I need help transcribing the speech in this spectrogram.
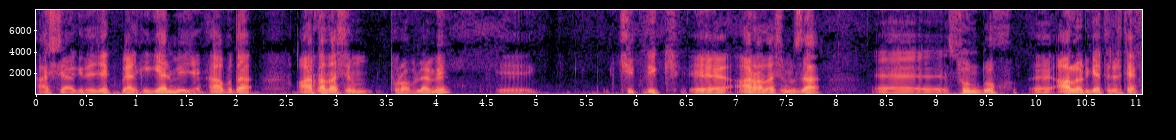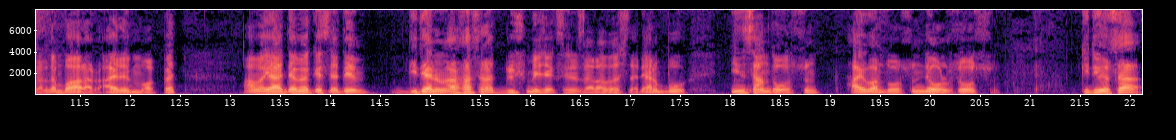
aşağı gidecek belki gelmeyecek. Ha bu da arkadaşın problemi. E, çiftlik e, arkadaşımıza e, sunduk. E, alır getirir tekrardan bağlar. Ayrı bir muhabbet. Ama yani demek istediğim gidenin arkasına düşmeyeceksiniz arkadaşlar. Yani bu insan da olsun, hayvan da olsun, ne olursa olsun. Gidiyorsa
